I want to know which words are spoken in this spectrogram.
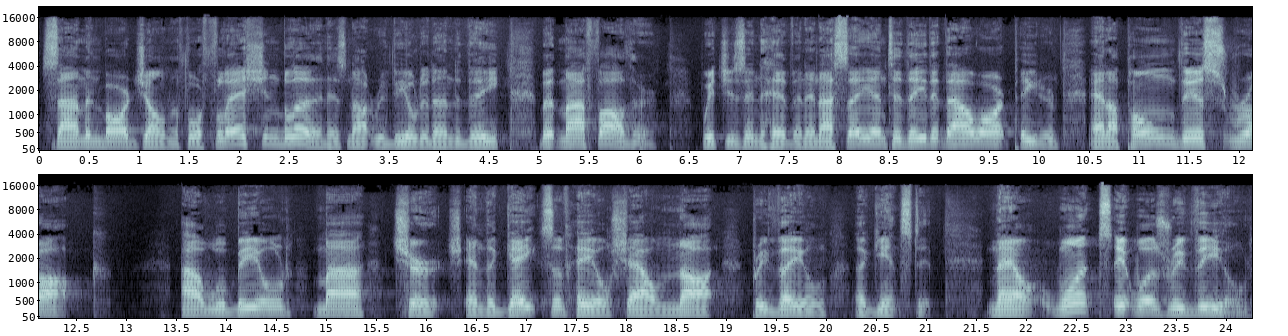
Simon Bar Jonah, for flesh and blood has not revealed it unto thee, but my Father which is in heaven. And I say unto thee that thou art Peter, and upon this rock I will build my church, and the gates of hell shall not prevail against it. Now, once it was revealed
